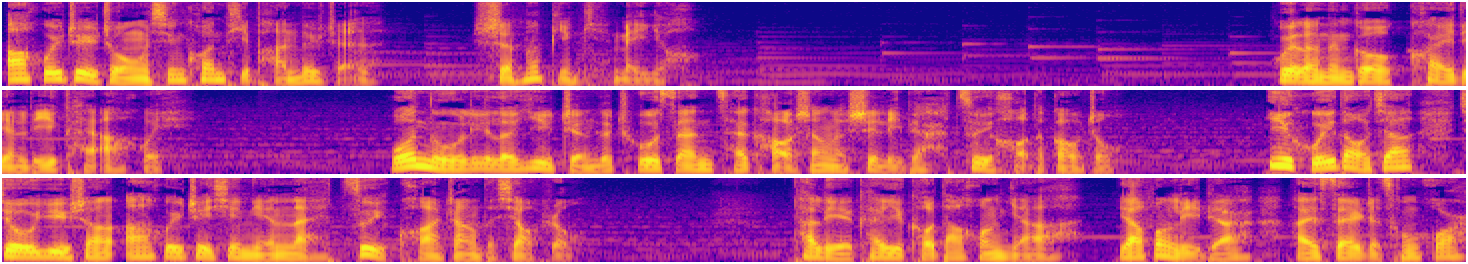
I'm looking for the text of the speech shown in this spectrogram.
阿辉这种心宽体盘的人，什么病也没有。为了能够快点离开阿辉，我努力了一整个初三，才考上了市里边最好的高中。一回到家，就遇上阿辉这些年来最夸张的笑容。他咧开一口大黄牙，牙缝里边还塞着葱花。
